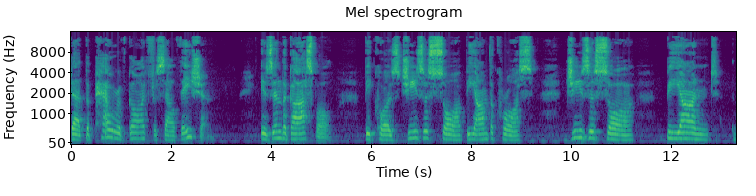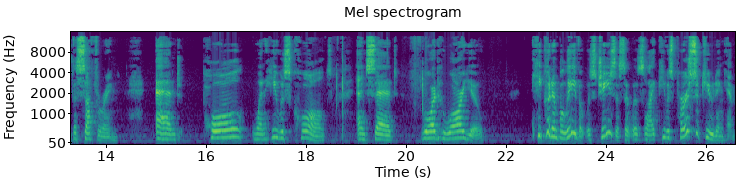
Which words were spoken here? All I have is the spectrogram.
that the power of God for salvation is in the gospel because Jesus saw beyond the cross, Jesus saw beyond the suffering. And Paul, when he was called and said, Lord, who are you? He couldn't believe it was Jesus. It was like he was persecuting him.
